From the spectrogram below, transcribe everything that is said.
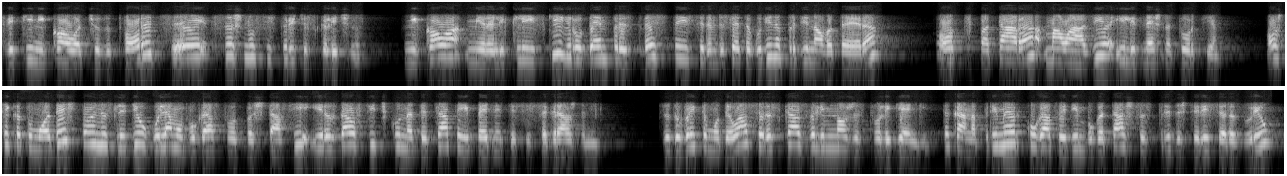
Свети Никола Чудотворец е всъщност историческа личност. Никола Мираликлийски, роден през 270 година преди новата ера, от Патара, Мала Азия или днешна Турция. Още като младеж той наследил голямо богатство от баща си и раздал всичко на децата и бедните си съграждани. За добрите му дела се разказвали множество легенди. Така, например, когато един богаташ с три дъщери се разорил –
